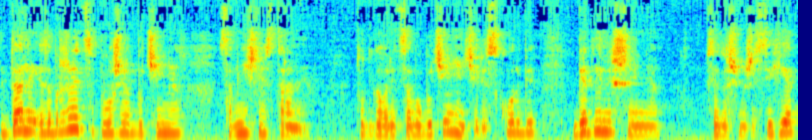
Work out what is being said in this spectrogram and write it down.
и далее изображается Божье обучение со внешней стороны. Тут говорится об обучении через скорби, беды и лишения – в следующем же стихе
